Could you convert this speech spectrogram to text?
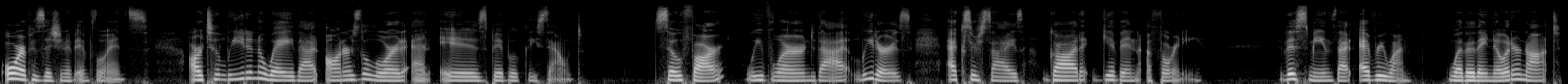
or a position of influence, are to lead in a way that honors the Lord and is biblically sound. So far, we've learned that leaders exercise God given authority. This means that everyone, whether they know it or not,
